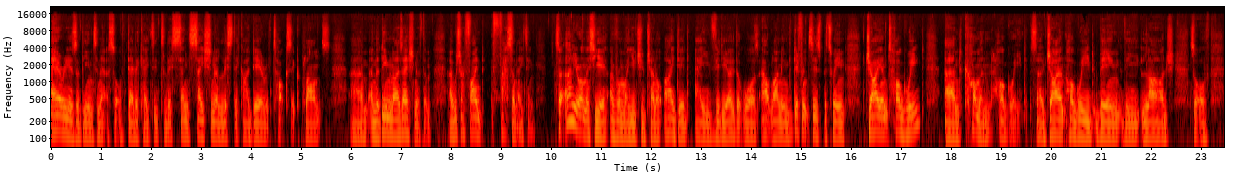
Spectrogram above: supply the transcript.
areas of the internet are sort of dedicated to this sensationalistic idea of toxic plants um, and the demonization of them, uh, which I find fascinating. So earlier on this year, over on my YouTube channel, I did a video that was outlining the differences between giant hogweed and common hogweed. So giant hogweed being the large sort of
